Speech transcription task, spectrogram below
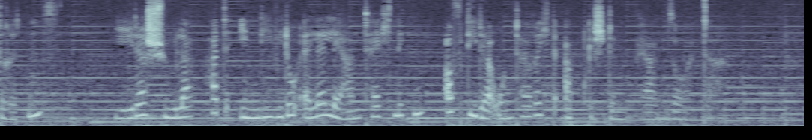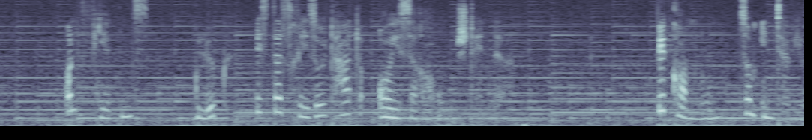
Drittens, jeder Schüler hat individuelle Lerntechniken, auf die der Unterricht abgestimmt werden sollte. Und viertens, Glück ist das Resultat äußerer Umstände. Wir kommen nun zum Interview.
